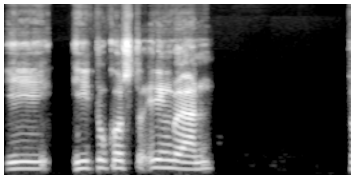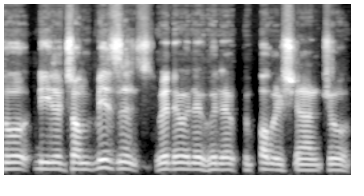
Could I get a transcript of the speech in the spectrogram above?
he he took us to England to deal with some business with the, with the, with the publishing and so.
